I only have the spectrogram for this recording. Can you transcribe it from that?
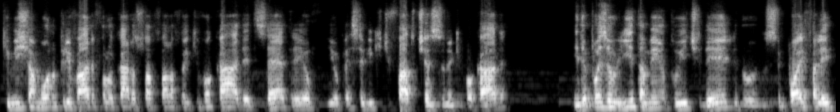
que me chamou no privado e falou, cara, sua fala foi equivocada, etc. E eu, e eu percebi que de fato tinha sido equivocada. E depois eu li também o tweet dele, do, do Cipó, e falei,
